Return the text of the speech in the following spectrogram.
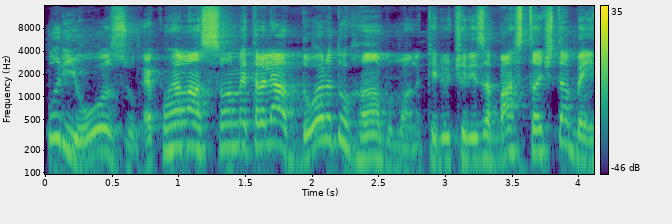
curioso é com relação à metralhadora do Rambo, mano, que ele utiliza bastante também.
